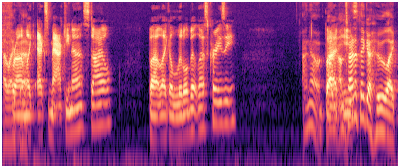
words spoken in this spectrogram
I like from that. like Ex Machina style, but like a little bit less crazy. I know, but I'm, I'm trying to think of who like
